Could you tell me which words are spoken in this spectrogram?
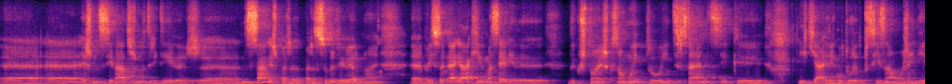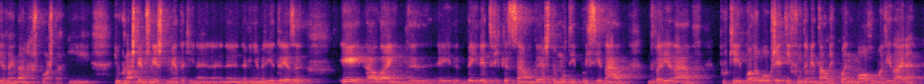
Uh, uh, as necessidades nutritivas uh, necessárias para, para sobreviver, não é? Eh, por isso, há aqui uma série de, de, questões que são muito interessantes e que, e que a agricultura de precisão hoje em dia vem dar resposta. E, e o que nós temos neste momento aqui na, na, na Vinha Maria Teresa é, além de, da identificação desta multiplicidade de variedade porque qual é o objetivo fundamental? É quando morre uma videira,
